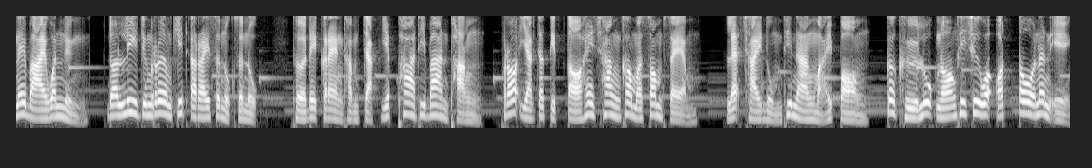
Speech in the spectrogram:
ในบ่ายวันหนึ่ง ดอลลี่จึงเริ่มคิดอะไรสนุกสนุก เธอได้แกล้งทำจักรเย็บผ้าที่บ้านพัง เพราะอยากจะติดต่อให้ช่างเข้ามาซ่อมแซม และชายหนุ่มที่นางหมายปอง ก็คือลูกน้องที่ชื่อว่าออตโต้นั่นเอง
